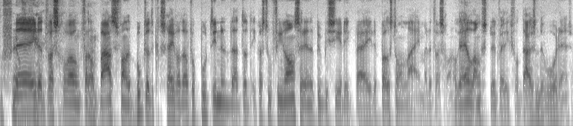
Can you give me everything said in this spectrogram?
Of nee, dat was gewoon van, op basis van het boek dat ik geschreven had over Poetin. Dat, dat, ik was toen freelancer en dat publiceerde ik bij de Post Online. Maar dat was gewoon ook een heel lang stuk, weet ik veel, duizenden woorden en zo.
